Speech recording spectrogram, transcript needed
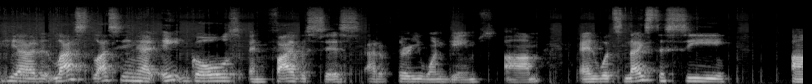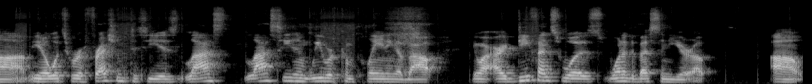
he had last last season had eight goals and five assists out of 31 games. Um, and what's nice to see, um, you know, what's refreshing to see is last last season we were complaining about, you know, our defense was one of the best in Europe. Uh,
